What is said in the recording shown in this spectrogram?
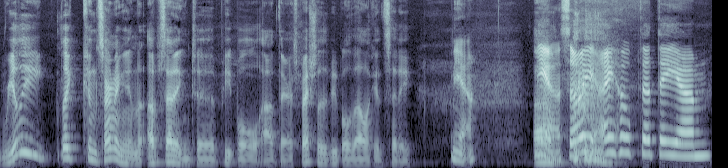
really like concerning and upsetting to people out there, especially the people of Ellicott City. Yeah. Um, yeah. So I, I hope that they um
